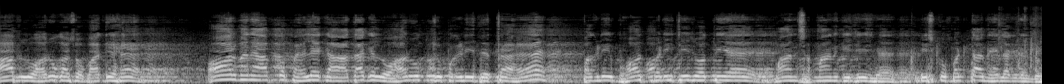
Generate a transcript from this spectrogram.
आप लोहारू का सौभाग्य है। और मैंने आपको पहले कहा था कि लोहारू जो पगड़ी देता है, पगड़ी बहुत बड़ी चीज़ होती है, मान सम्मान की चीज़ है। इसको बट्टा नहीं लगने दो।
